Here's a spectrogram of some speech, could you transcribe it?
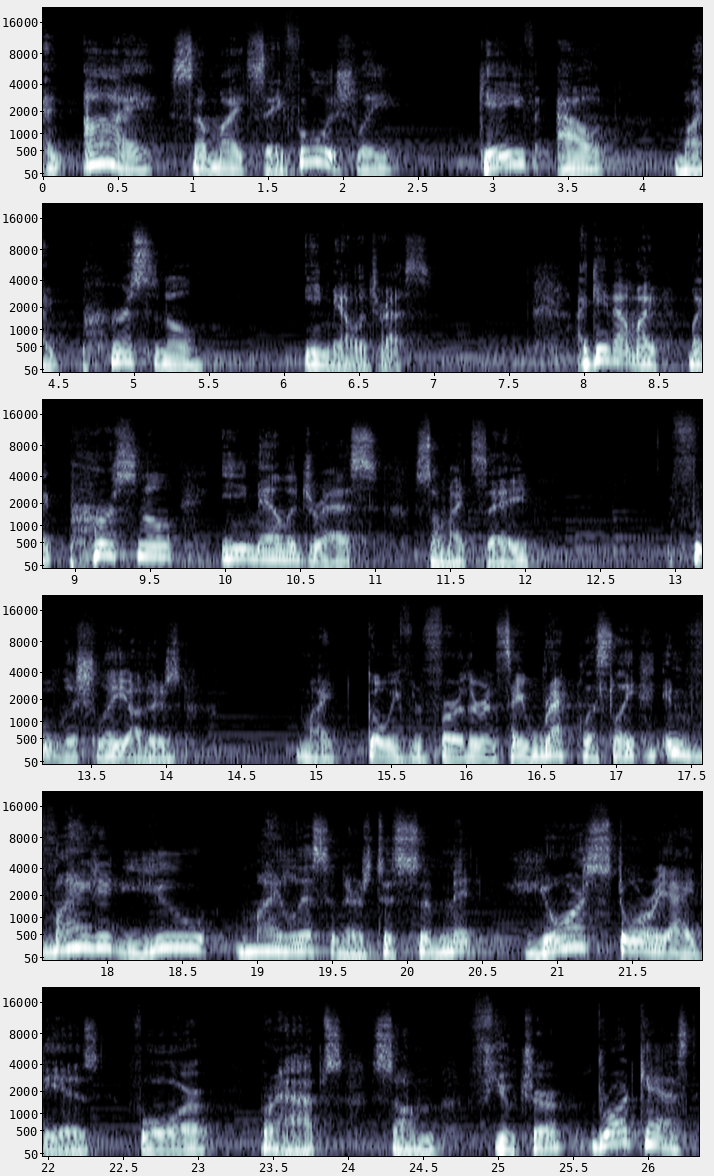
And I, some might say foolishly, gave out my personal email address. I gave out my, my personal email address, some might say foolishly, others might go even further and say recklessly, invited you, my listeners, to submit your story ideas for perhaps some future broadcast.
